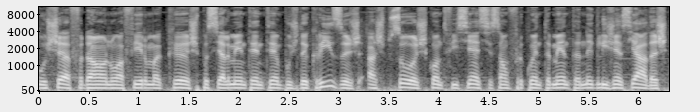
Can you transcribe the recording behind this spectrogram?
O chefe da ONU afirma que, especialmente em tempos de crises, as pessoas com deficiência são frequentemente negligenciadas.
